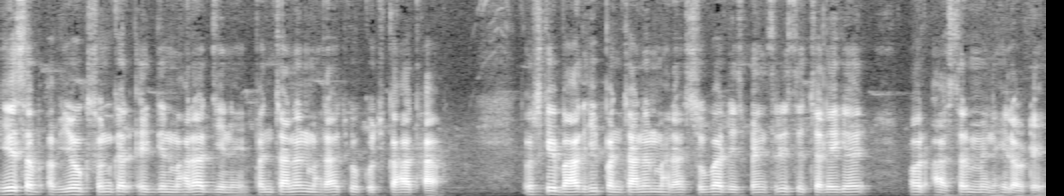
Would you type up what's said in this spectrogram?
ये सब अभियोग सुनकर एक दिन महाराज जी ने पंचानन महाराज को कुछ कहा था। उसके बाद ही पंचानन महाराज सुबह डिस्पेंसरी से चले गए और आश्रम में नहीं लौटे।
